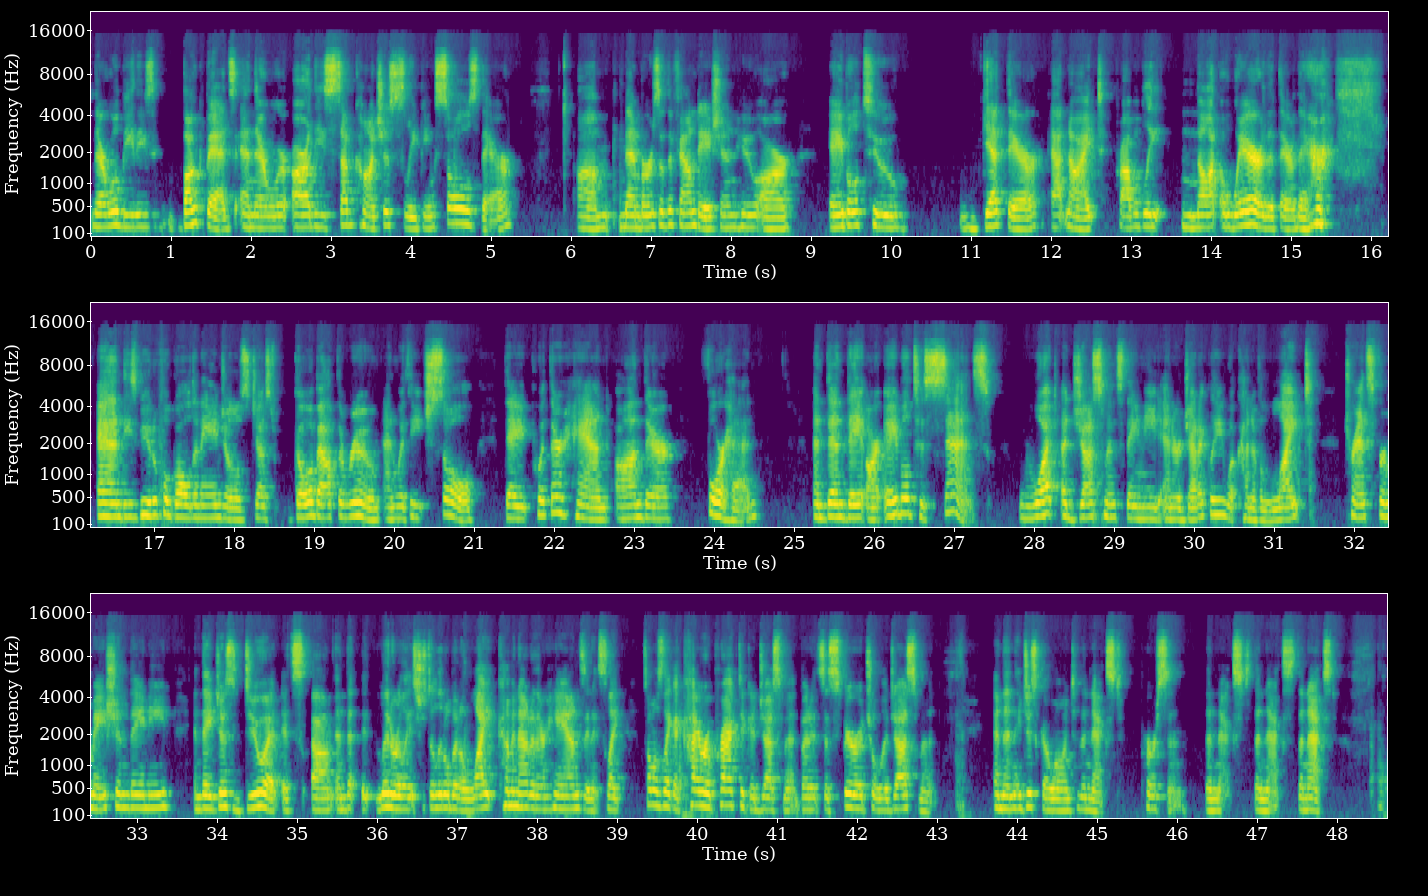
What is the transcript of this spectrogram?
there will be these bunk beds, and there were, are these subconscious sleeping souls there, um, members of the foundation who are able to get there at night, probably not aware that they're there. and these beautiful golden angels just go about the room and with each soul they put their hand on their forehead and then they are able to sense what adjustments they need energetically what kind of light transformation they need and they just do it. It's um, and it, literally it's just a little bit of light coming out of their hands and it's like it's almost like a chiropractic adjustment but it's a spiritual adjustment. And then they just go on to the next person the next the next the next.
